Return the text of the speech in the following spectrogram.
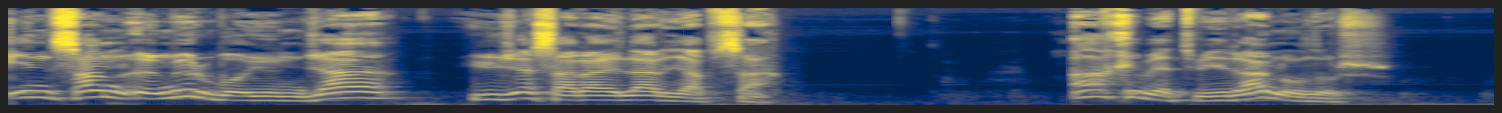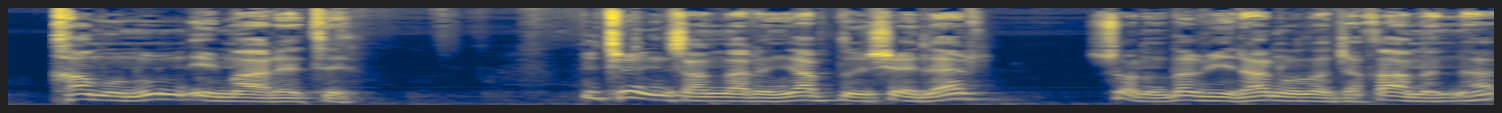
İnsan ömür boyunca yüce saraylar yapsa akıbet viran olur kamunun imareti. Bütün insanların yaptığı şeyler sonunda viran olacak amenna.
